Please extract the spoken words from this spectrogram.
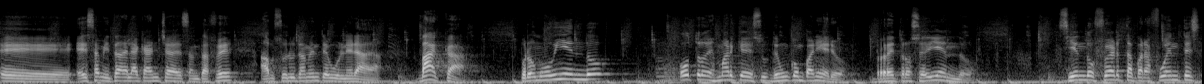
eh, esa mitad de la cancha de Santa Fe absolutamente vulnerada. Vaca promoviendo otro desmarque de, de un compañero, retrocediendo, siendo oferta para Fuentes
